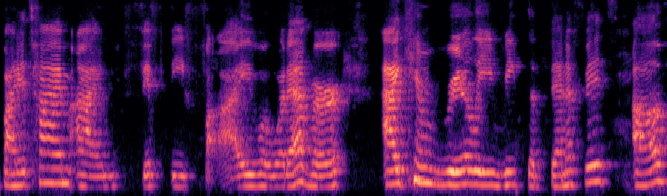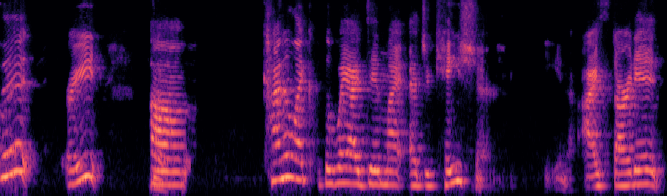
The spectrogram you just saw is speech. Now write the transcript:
by the time I'm 55 or whatever, I can really reap the benefits of it, right? Yeah. Um, kind of like the way I did my education. You know, I started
